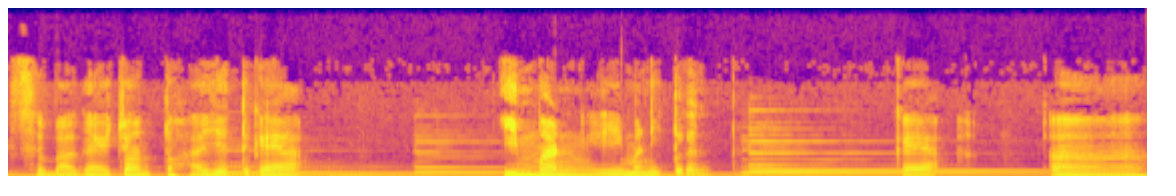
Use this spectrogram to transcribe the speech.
sebagai contoh aja tuh kayak iman. Iman itu kan kayak uh,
